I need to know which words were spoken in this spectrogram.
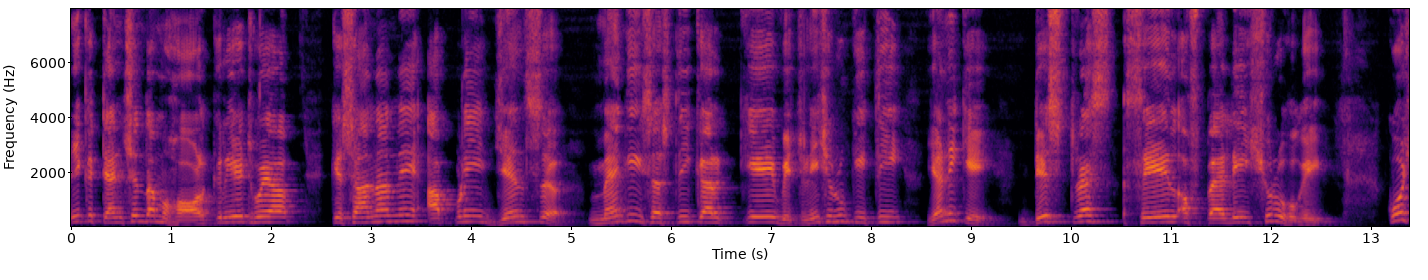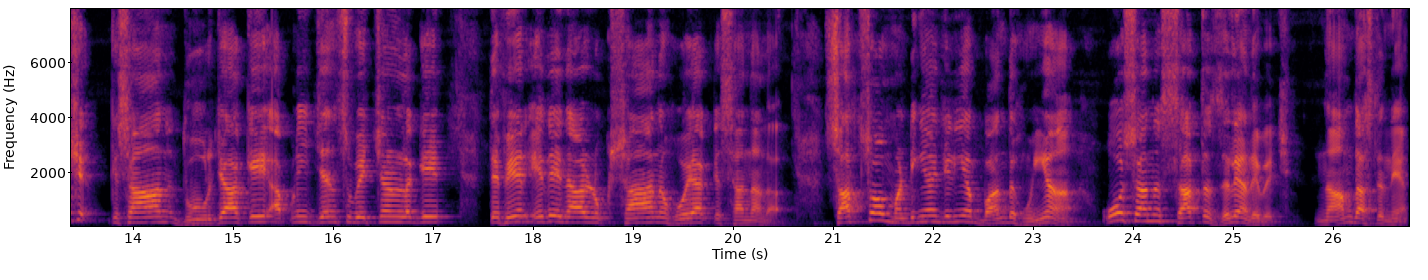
ਇੱਕ ਟੈਨਸ਼ਨ ਦਾ ਮਾਹੌਲ ਕ੍ਰੀਏਟ ਹੋਇਆ। ਕਿਸਾਨਾਂ ਨੇ ਆਪਣੀ ਜਿੰਸ ਮਹਿੰਗੀ ਸਸਤੀ ਕਰਕੇ ਵੇਚਣੀ ਸ਼ੁਰੂ ਕੀਤੀ, ਯਾਨੀ ਕਿ ਡਿਸਟ੍ਰੈਸ ਸੇਲ ਆਫ ਪੈਡੀ ਸ਼ੁਰੂ ਹੋ ਗਈ। ਕੁਝ ਕਿਸਾਨ ਦੂਰ ਜਾ ਕੇ ਆਪਣੀ ਜਿੰਸ ਵੇਚਣ ਲੱਗੇ ਤੇ ਫਿਰ ਇਹਦੇ ਨਾਲ ਨੁਕਸਾਨ ਹੋਇਆ ਕਿਸਾਨਾਂ ਦਾ। 700 ਮੰਡੀਆਂ ਜਿਹੜੀਆਂ ਬੰਦ ਹੋਈਆਂ, ਉਹ ਸਨ 7 ਜ਼ਿਲ੍ਹਿਆਂ ਦੇ ਵਿੱਚ। ਨਾਮ ਦੱਸ ਦਿੰਦੇ ਆ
